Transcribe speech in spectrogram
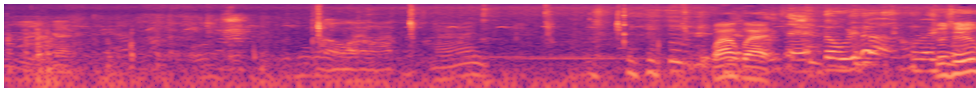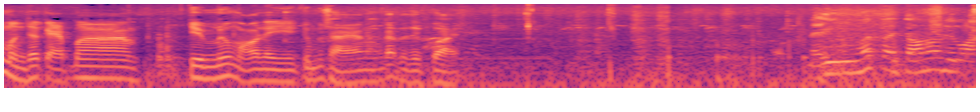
cái gì kìa rồi mà quá ok đi chút xíu mình sẽ kẹp uh, chim nước mọi này chúng xài ăn rất là tuyệt vời. Đẩy mất ra cho nó đi qua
